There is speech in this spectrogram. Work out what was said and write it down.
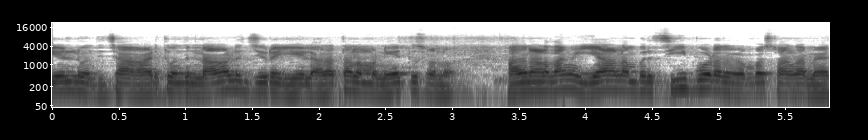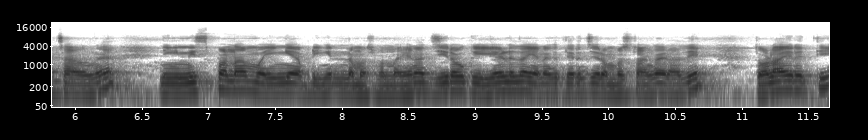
ஏழுன்னு வந்துச்சா அடுத்து வந்து நாலு ஜீரோ ஏழு அதை தான் நம்ம நேற்று சொன்னோம். அதனால தாங்க ஏழாம் நம்பர் சி போர்டில் ரொம்ப ஸ்ட்ராங்காக மேட்ச் ஆகுங்க. நீங்கள் மிஸ் பண்ணாமல் வைங்க அப்படிங்கிறது நம்ம சொன்னோம். ஏன்னா ஜீரோவுக்கு ஏழு தான் எனக்கு தெரிஞ்சு ரொம்ப ஸ்ட்ராங்காக அதாவது தொள்ளாயிரத்தி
